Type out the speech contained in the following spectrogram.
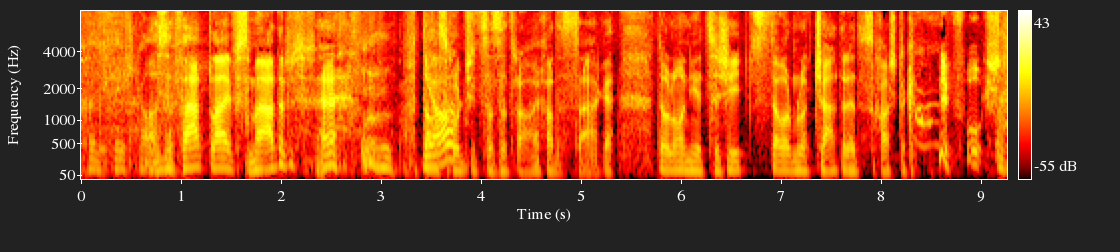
festhalten Also Fat Lives Matter, das ja. kommst du jetzt also dran, ich kann das sagen. Da lohne ich jetzt einen Shitstorm schädern, das kannst du dir gar nicht vorstellen.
